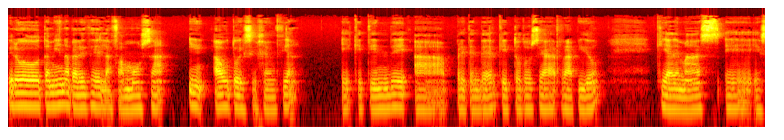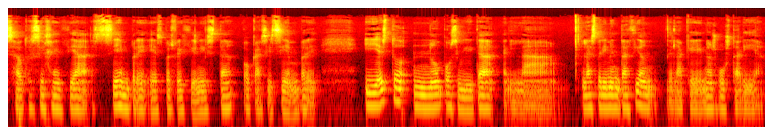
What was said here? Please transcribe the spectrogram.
Pero también aparece la famosa autoexigencia eh, que tiende a pretender que todo sea rápido que además eh, esa autoexigencia siempre es perfeccionista o casi siempre y esto no posibilita la experimentación de la que nos gustaría.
